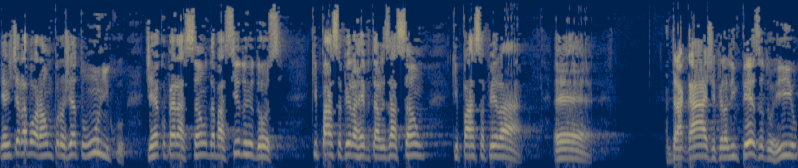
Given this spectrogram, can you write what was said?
e a gente elaborar um projeto único de recuperação da bacia do Rio Doce, que passa pela revitalização, que passa pela é, dragagem, pela limpeza do rio,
